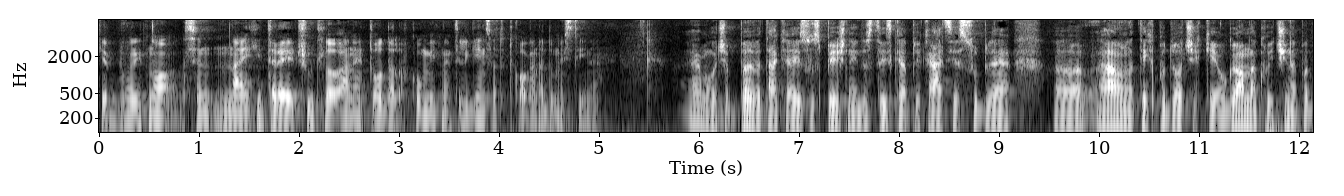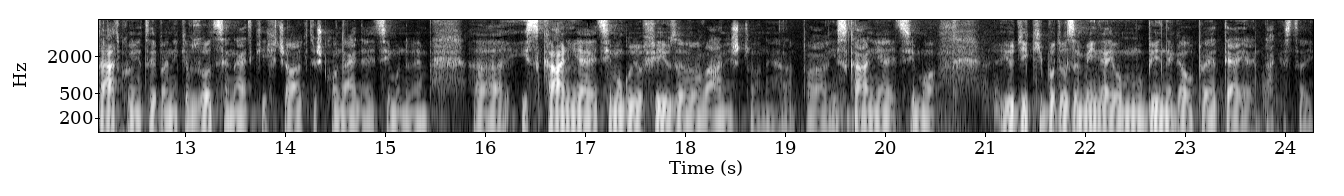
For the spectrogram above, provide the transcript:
kjer bo verjetno se najhitreje čutilo, ne, to, da lahko umetna inteligenca tudi koga nadomesti. Ne. Ja, mogoče prve take res uspešne industrijske aplikacije so bile uh, ravno na teh področjih, kjer je ogromna količina podatkov in je treba neke vzorce najti, ki jih človek težko najde. Recimo, vem, uh, iskanje goljofij v zavarovanju, ali pa iskanje recimo, ljudi, ki bodo zamenjali mobilnega operaterja in take stvari.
